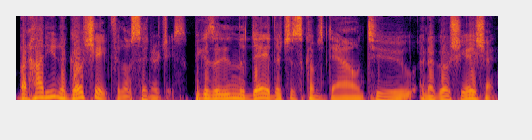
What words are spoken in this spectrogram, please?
but how do you negotiate for those synergies? Because at the end of the day, that just comes down to a negotiation.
